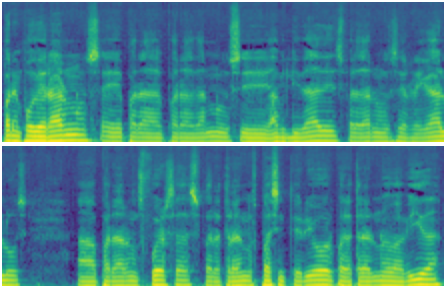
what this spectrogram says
para empoderarnos, eh, para, para darnos eh, habilidades, para darnos eh, regalos, ah, para darnos fuerzas, para traernos paz interior, para traer nueva vida.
